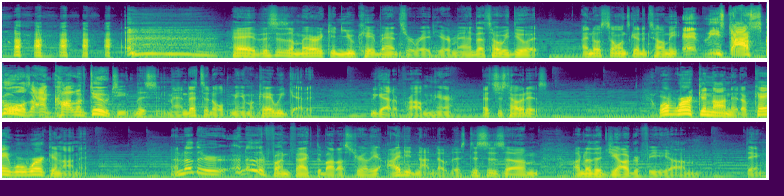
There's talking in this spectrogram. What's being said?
hey, this is American UK banter right here, man. That's how we do it. I know someone's gonna tell me, at least our schools aren't Call of Duty. Listen, man, that's an old meme, okay? We get it. We got a problem here. That's just how it is. We're working on it, okay? We're working on it. Another another fun fact about Australia, I did not know this. This is um, another geography um, thing.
